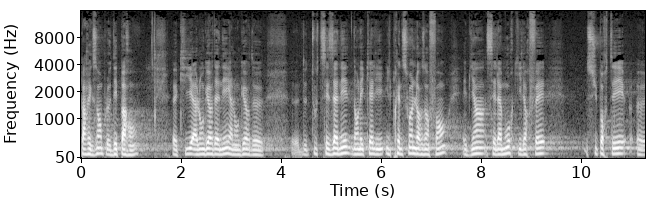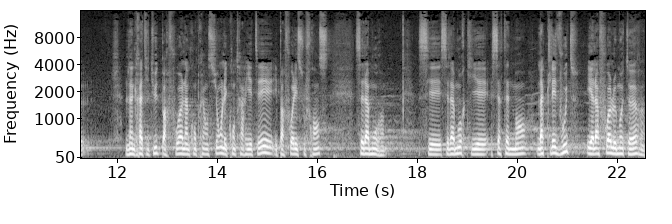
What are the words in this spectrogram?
par exemple des parents euh, qui, à longueur d'année, à longueur de, toutes ces années dans lesquelles ils, prennent soin de leurs enfants, eh bien, c'est l'amour qui leur fait supporter l'ingratitude, parfois l'incompréhension, les contrariétés et parfois les souffrances. C'est l'amour. C'est l'amour qui est certainement la clé de voûte et à la fois le moteur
